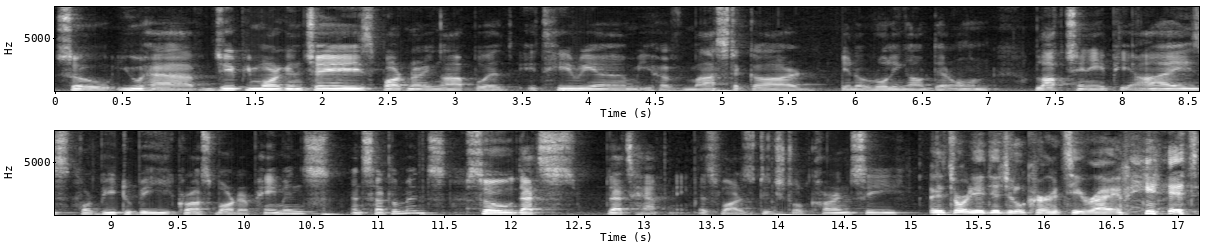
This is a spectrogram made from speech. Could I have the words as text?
So you have JP Morgan Chase partnering up with Ethereum, you have MasterCard, you know, rolling out their own blockchain APIs for B2B cross-border payments and settlements. So that's that's happening as far as digital currency. It's already a digital currency, right? I mean, it's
